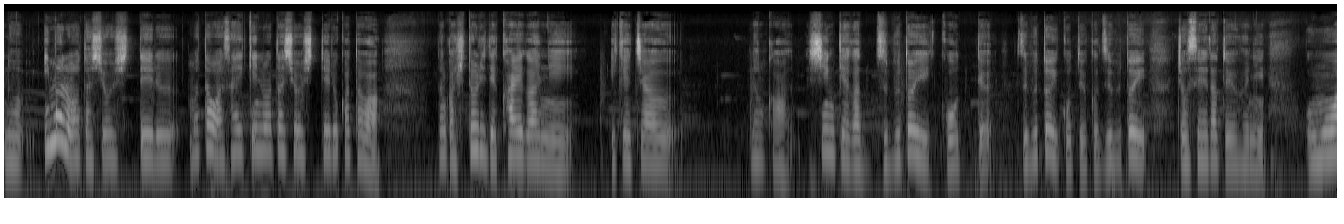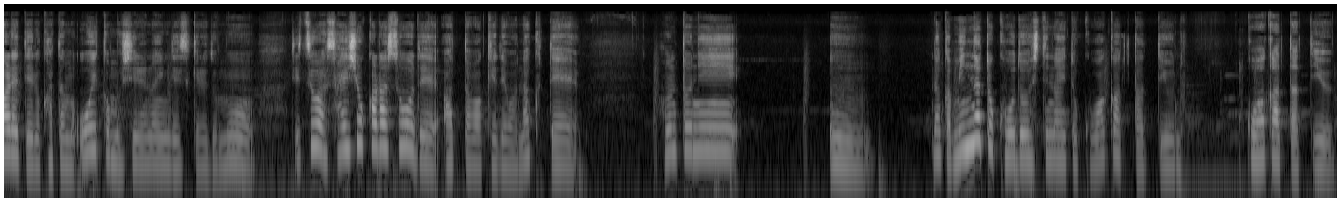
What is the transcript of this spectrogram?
の今の私を知っているまたは最近の私を知っている方はなんか一人で海外に行けちゃうなんか神経がずぶとい子ってずぶとい子というかずぶとい女性だというふうに思われてる方も多いかもしれないんですけれども実は最初からそうであったわけではなくて本当にうんなんかみんなと行動してないと怖かったっていう怖かったっていう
